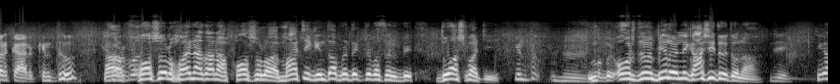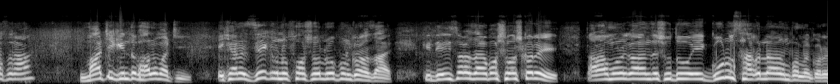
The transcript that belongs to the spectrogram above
দরকার কিন্তু ফসল হয় না তা না ফসল হয়। মাটি কিন্তু আপনি দেখতে পাচ্ছেন দোআঁশ মাটি। কিন্তু অরিজিনাল বেল হইলে ঘাসই তো না। জি। ঠিক আছে না? মাটি কিন্তু ভালো মাটি। এখানে যে কোনো ফসল রোপণ করা যায়। কিন্তু এই চরে যারা বসবাস করে তারা মনে করেন যে শুধু এই গরু ছাগল লালন পালন করে।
